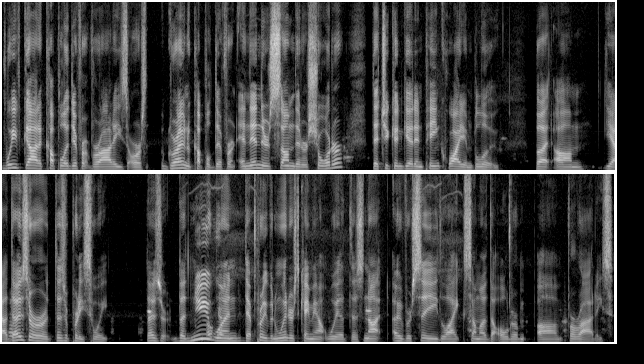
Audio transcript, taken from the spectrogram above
we've got a couple of different varieties or grown a couple different and then there's some that are shorter that you can get in pink, white and blue. But um yeah, those are those are pretty sweet. Those are the new one that Proven Winners came out with does not oversee like some of the older um, varieties.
